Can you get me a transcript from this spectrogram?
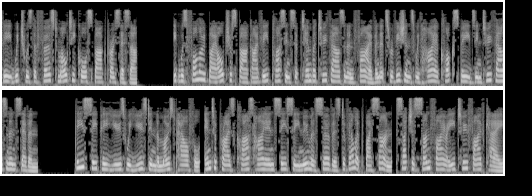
IV which was the first multi-core SPARC processor. It was followed by UltraSPARC IV Plus in September 2005 and its revisions with higher clock speeds in 2007. These CPUs were used in the most powerful, enterprise-class high-end CC NUMA servers developed by Sun, such as Sunfire E25K.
